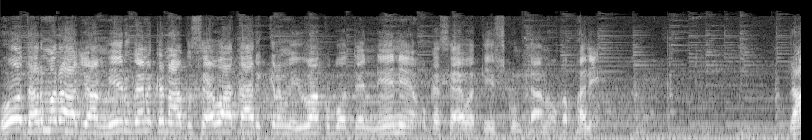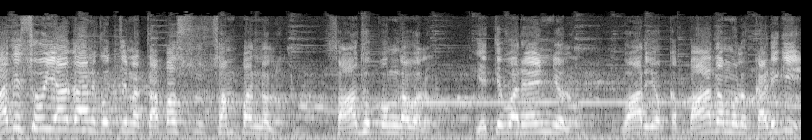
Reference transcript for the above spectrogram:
ఓ ధర్మరాజా మీరు గనక నాకు సేవా కార్యక్రమం ఇవ్వకపోతే నేనే ఒక సేవ తీసుకుంటాను ఒక పని. రాజసూయాగానికి వచ్చిన తపస్సు సంపన్నులు సాధు పొంగవలు యతివరేణ్యులు వారి యొక్క పాదములు కడిగి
